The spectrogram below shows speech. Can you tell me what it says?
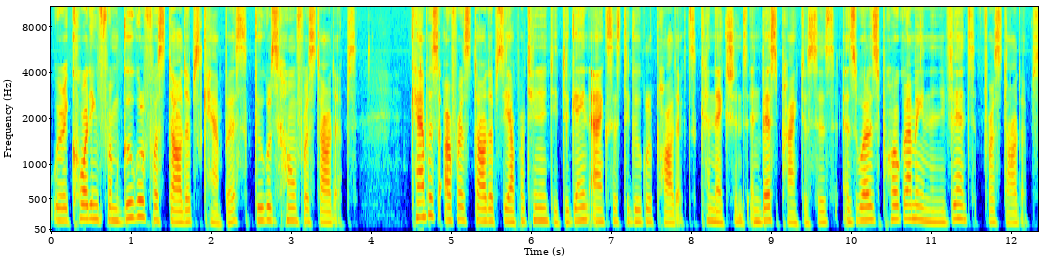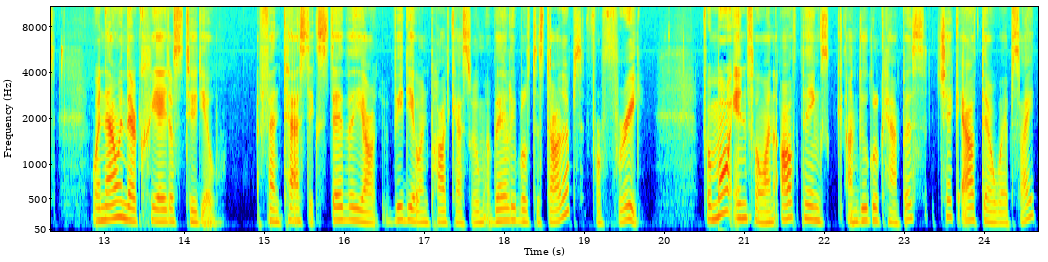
We're recording from Google for Startups campus, Google's home for startups. Campus offers startups the opportunity to gain access to Google products, connections, and best practices, as well as programming and events for startups. We're now in their creator studio, a fantastic state of the art video and podcast room available to startups for free. For more info on all things on Google Campus, check out their website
